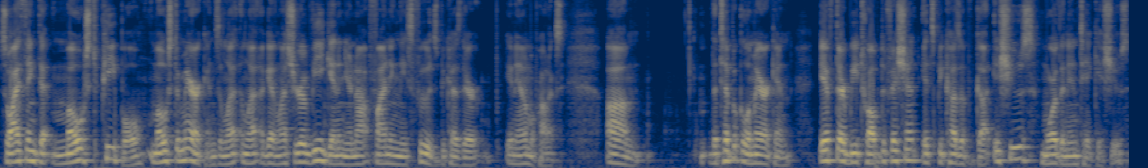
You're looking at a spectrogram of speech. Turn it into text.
So I think that most people, most Americans, unless, unless again, unless you're a vegan and you're not finding these foods because they're in animal products, um, the typical American if they're B12 deficient, it's because of gut issues more than intake issues.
